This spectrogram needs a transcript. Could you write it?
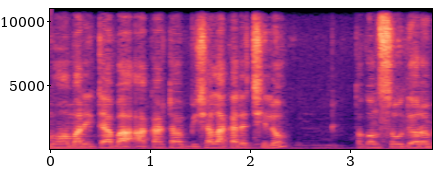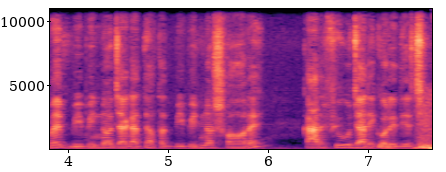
মহামারীটা বা আকারটা বিশাল আকারে ছিল, তখন সৌদি আরবে বিভিন্ন জায়গাতে অর্থাৎ বিভিন্ন শহরে কারফিউ জারি করে দিয়েছিল।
